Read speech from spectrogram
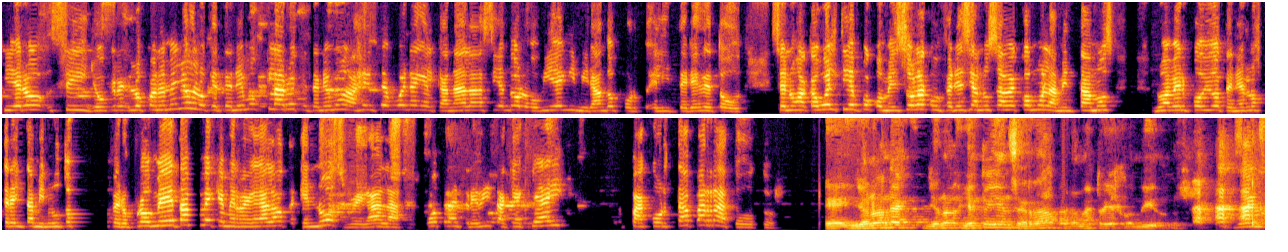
quiero, sí, yo creo, los panameños lo que tenemos claro es que tenemos a gente buena en el canal haciéndolo bien y mirando por el interés de todos. Se nos acabó el tiempo, comenzó la conferencia, no sabe cómo lamentamos no haber podido tener los 30 minutos, pero prométame que me regala, que nos regala otra entrevista, que aquí hay para cortar para rato, doctor. Eh, yo, no ando, yo, no, yo estoy encerrado, pero no estoy escondido. Bueno,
